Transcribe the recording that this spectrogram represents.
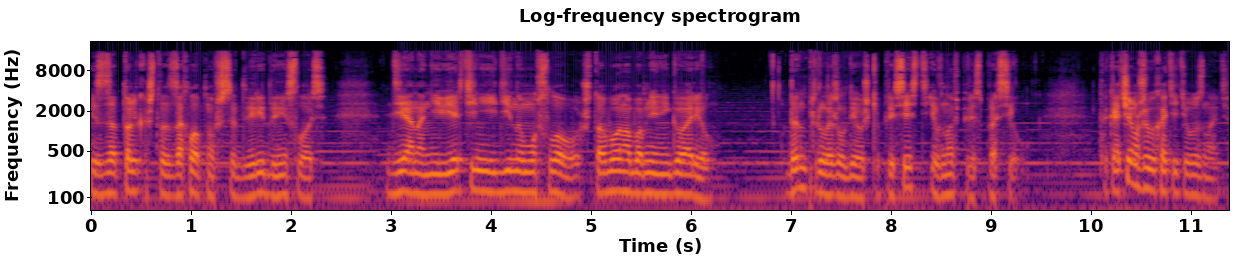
Из-за только что захлопнувшейся двери донеслось. «Диана, не верьте ни единому слову, что бы он обо мне не говорил». Дэн предложил девушке присесть и вновь переспросил. «Так о чем же вы хотите узнать?»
